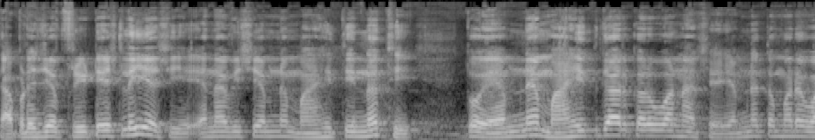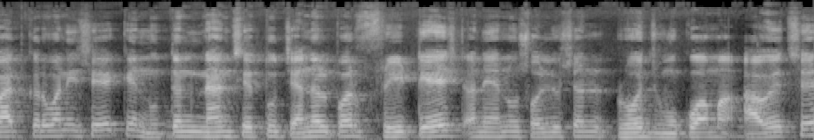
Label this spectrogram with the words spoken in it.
આપણે જે ફ્રી ટેસ્ટ લઈએ છીએ, એના વિશે એમને માહિતી નથી. તો એમને માહિતગાર કરવાના છે. એમને તમારે વાત કરવાની છે કે નૂતન જ્ઞાન સેતુ ચેનલ પર ફ્રી ટેસ્ટ અને એનું સોલ્યુશન રોજ મૂકવામાં આવે છે.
